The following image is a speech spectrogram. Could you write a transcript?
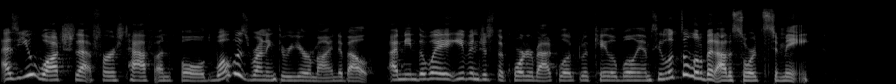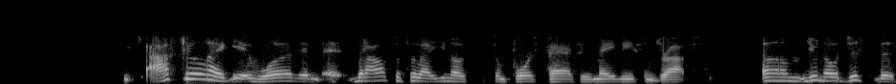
As you watched that first half unfold, what was running through your mind about I mean, the way even just the quarterback looked with Caleb Williams, he looked a little bit out of sorts to me. I feel like it was, and eh, but I also feel like you know some forced passes, maybe some drops. Um, you know, just the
